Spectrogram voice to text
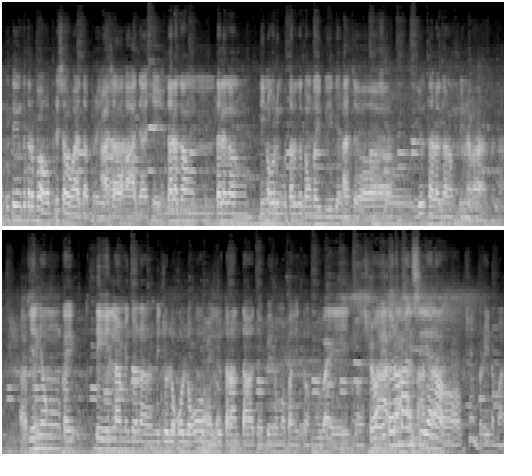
ito yung katrabaho ko pre sa Okada pre. Ah, sa Okada siya yun. Talagang Mm. talagang tinuring ko talaga tong kaibigan. Ah, so, So, yun talaga ang pinaka Ah, Yan so- yung kay TL namin doon na medyo loko-loko, medyo tarantado pero mabait to. mabait. So, ito naman si ano, oh, syempre naman.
